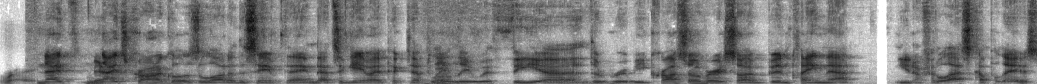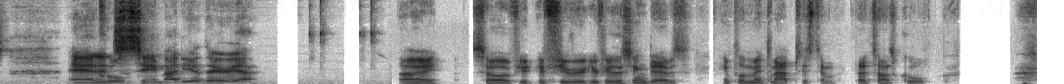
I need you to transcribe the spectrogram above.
Right. Knights, Yeah. Knights Chronicle is a lot of the same thing. That's a game I picked up lately with the uh, the RWBY crossover. So I've been playing that, you know, for the last couple days, and Cool. it's the same idea there. Yeah. all right, so if you if you if you're listening, devs, implement map system. That sounds cool.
